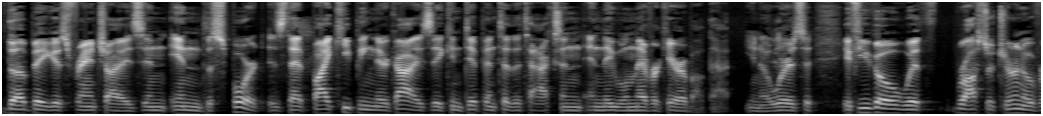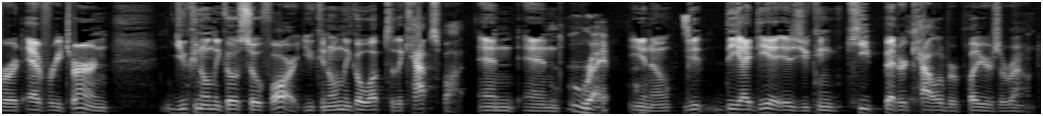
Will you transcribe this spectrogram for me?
the biggest franchise in, in the sport is that by keeping their guys, they can dip into the tax and, and they will never care about that. You know, whereas if you go with roster turnover at every turn, you can only go so far. You can only go up to the cap spot, and and right. You know, you, the idea is you can keep better caliber players around.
